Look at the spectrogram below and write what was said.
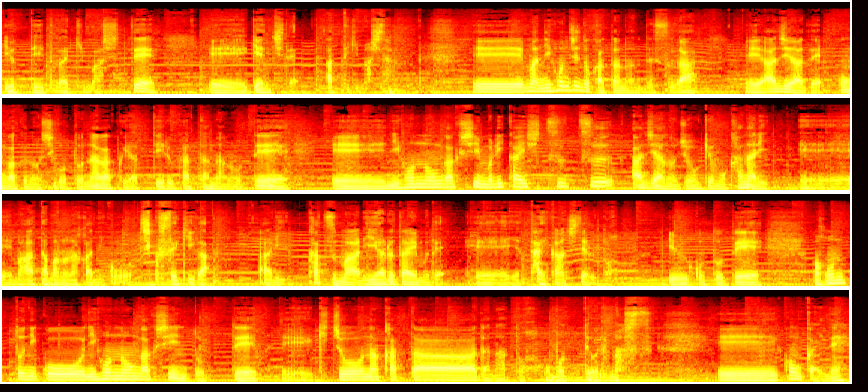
言っていただきまして、えー現地で会ってきました、えーまあ、日本人の方なんですが、えーアジアで音楽の仕事を長くやっている方なので、えー日本の音楽シーンも理解しつつアジアの状況もかなり、えーまあ、頭の中にこう蓄積がありかつまあリアルタイムで、えー体感してるということで、まあ、本当にこう日本の音楽シーンにとって、えー貴重な方だなと思っております、えー今回ね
